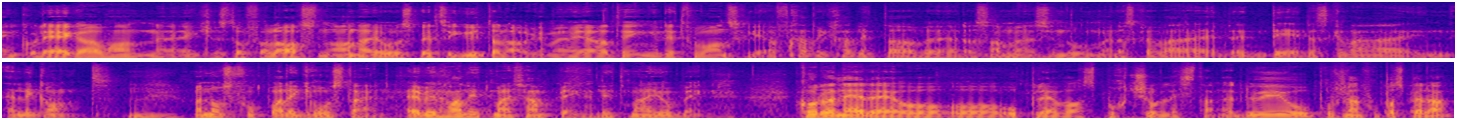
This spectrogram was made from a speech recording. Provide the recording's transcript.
en kollega av han, eh, Kristoffer Larsen. Han har jo spilt seg ut av laget med å gjøre ting litt for vanskelig. Og Fredrik har litt av eh, det samme syndromet. Det skal være, det, det, skal være elegant. Men norsk fotball er gråstein. Jeg vil ha litt mer kjemping, litt mer jobbing. Hvordan er det å, å oppleve sportsjournalistene? Du er jo profesjonell fotballspiller.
